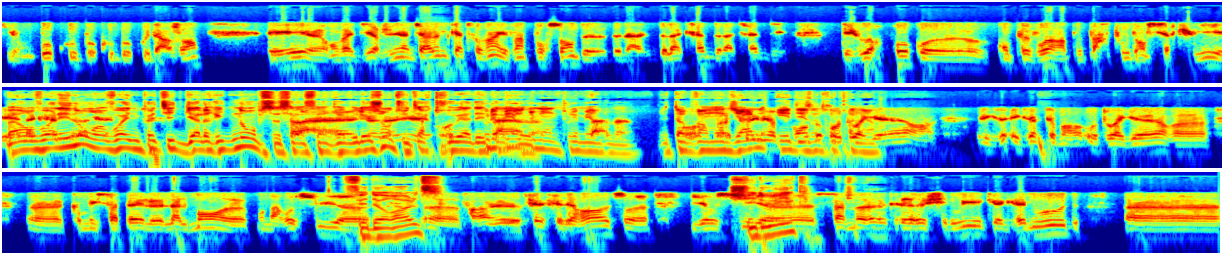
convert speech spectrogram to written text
qui ont beaucoup, beaucoup, beaucoup d'argent. Et euh, on va dire, je dirais même 80 et 20% de, de, la, de la crème, de la crème des, des joueurs pro qu'on peut voir un peu partout dans le circuit. Et Bah, on voit les noms, on voit une petite galerie de noms, parce que ça Bah, je gens. l'ai Tu t'es retrouvé à des Tous les meilleurs tables. du monde, tous les meilleurs du Bah, monde. Le top 20 Bon, mondial tous les et des entrepreneurs. Exactement, Audoyeur, euh, euh, comment il s'appelle, l'allemand euh, qu'on a reçu. euh, Federholz. euh, enfin, euh, Fe- Federos, euh, il y a aussi euh, Sam Chidwick, Greenwood, euh,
